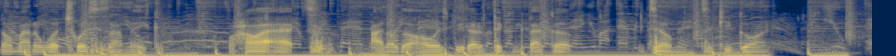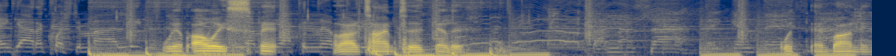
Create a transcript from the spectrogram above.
no matter what choices I make or how I act. I know they'll always be there to pick me back up and tell me to keep going. We have always spent a lot of time together with and bonding.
